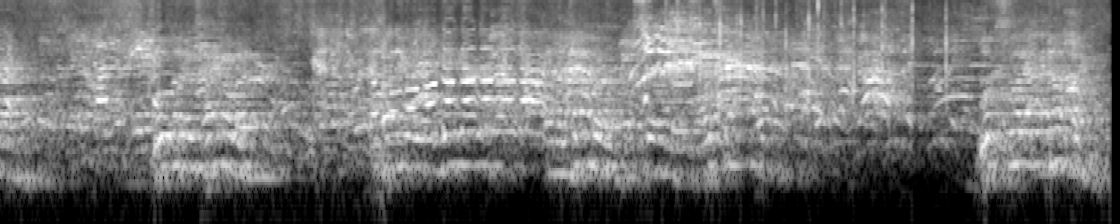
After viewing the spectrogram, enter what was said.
Looks like nothing.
